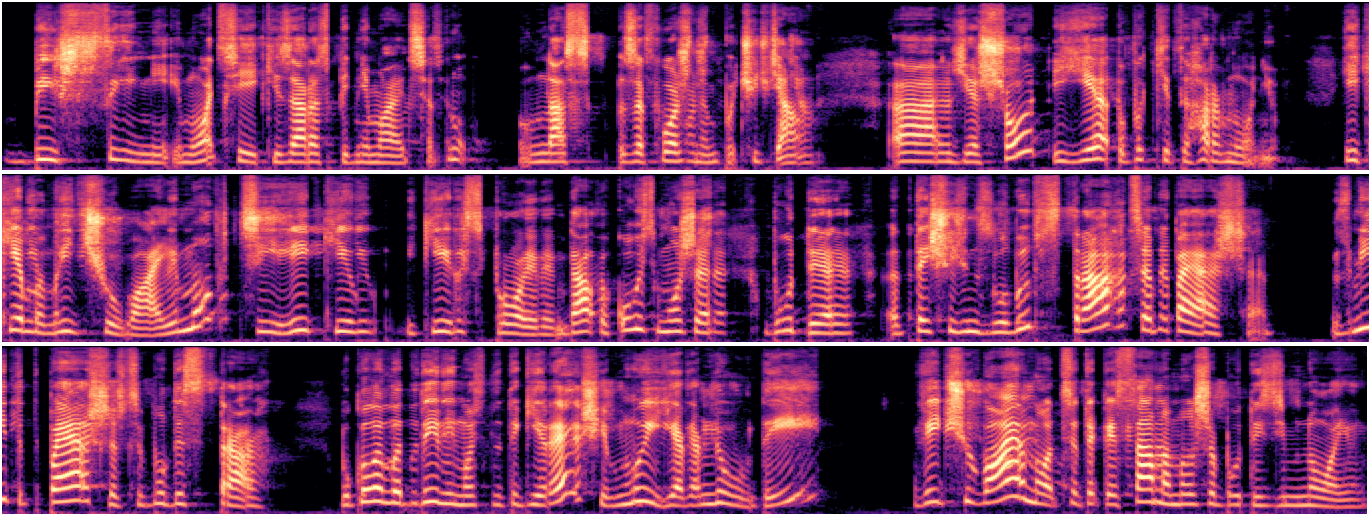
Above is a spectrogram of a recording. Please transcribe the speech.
Більш сильні емоції, які зараз піднімаються. Ну, у нас за кожним почуттям є що? Є викид гармонію, які ми відчуваємо в тілі, якихось проявів. Да? У когось може бути е, те, що він зловив, страх це перше. Розумієте, перше це буде страх. Бо коли ми дивимося на такі речі, ми, як люди, відчуваємо, це таке саме може бути зі мною.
